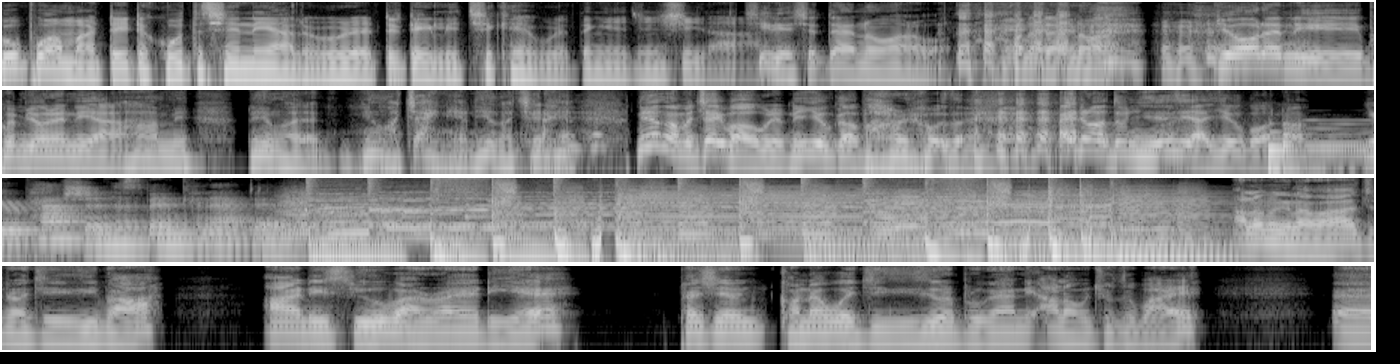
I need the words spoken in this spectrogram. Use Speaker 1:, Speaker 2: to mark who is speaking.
Speaker 1: ကိုဘွားမှာတိတ်တခိုးသချင်းနဲ့ရလို့တဲ့တိတ်တိတ်လေးချစ်ခဲ့ဘူးတဲ့တငယ်ချင်းရှိလား
Speaker 2: ရှိတယ်ရှစ်တန်းတော့ကတော့ခုနှစ်တန်းတော့ပြောတဲ့နေ့ဖွင့်ပြောတဲ့နေ့ကဟာမင်းနင်းကနင်းကကြိုက်နေနင်းကချက်နေနင်းကမကြိုက်ပါဘူးတဲ့နင်းရုပ်ကဘာလို့ဆိုအဲ့တော့ तू ညင်းစရာရုပ်ပေါ့နော်
Speaker 3: Your passion has been connected.
Speaker 4: အားလုံးမင်္ဂလာပါကျွန်တော် JZ ပါ RDCU ပါ Riot ရဲ့ Passion Connect with JZ ဆိုတဲ့ program นี่အားလုံးကိုကြိုဆိုပါရစေ အဲ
